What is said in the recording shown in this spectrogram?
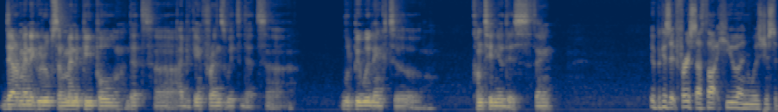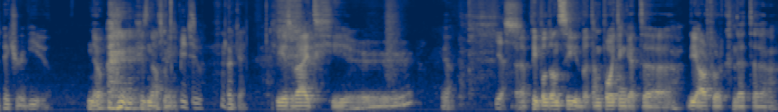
there are many groups and many people that uh, i became friends with that uh, would be willing to continue this thing. Yeah, because at first i thought hewan was just a picture of you No, he's not me. me too. okay He is right here. Yeah, yes uh, people don't see it, but I'm pointing at uh, the artwork that uh,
